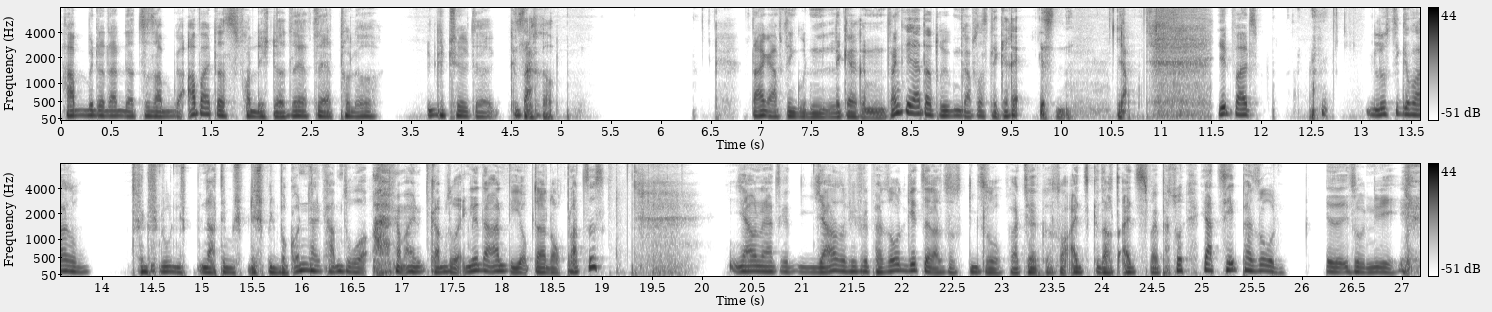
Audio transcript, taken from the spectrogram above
haben miteinander zusammengearbeitet. Das fand ich eine sehr, sehr tolle, gechillte Sache. Da gab es den guten, leckeren Sangria, da drüben gab es das leckere Essen. Ja. Jedenfalls, lustige war so, fünf Minuten nach dem Spiel begonnen hat, kam so, kam, so Engländer an, die, ob da noch Platz ist. Ja, und er hat gesagt, ja, so wie viele Personen geht's denn? Also es ging so, hat sie so eins gedacht, eins, zwei Personen. Ja, zehn Personen. Äh, ich so, nee,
